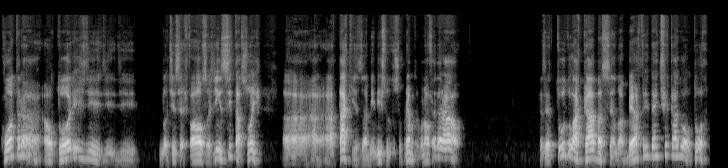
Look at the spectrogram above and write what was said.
contra autores de, de, de notícias falsas, de incitações a, a, a, ataques a ministros do Supremo Tribunal Federal. Quer dizer, tudo acaba sendo aberto e identificado o autor.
